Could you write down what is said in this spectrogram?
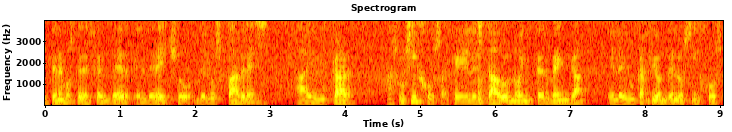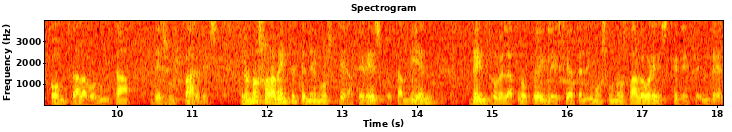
y tenemos que defender el derecho de los padres a educar a sus hijos, a que el Estado no intervenga en la educación de los hijos contra la voluntad de sus padres. Pero no solamente tenemos que hacer esto, también dentro de la propia Iglesia tenemos unos valores que defender.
